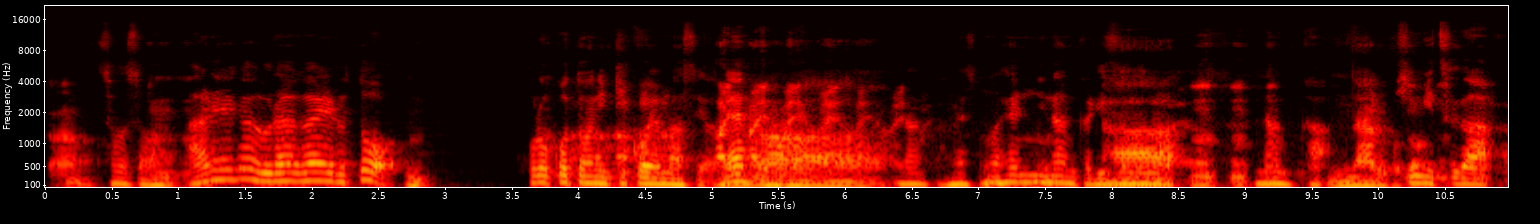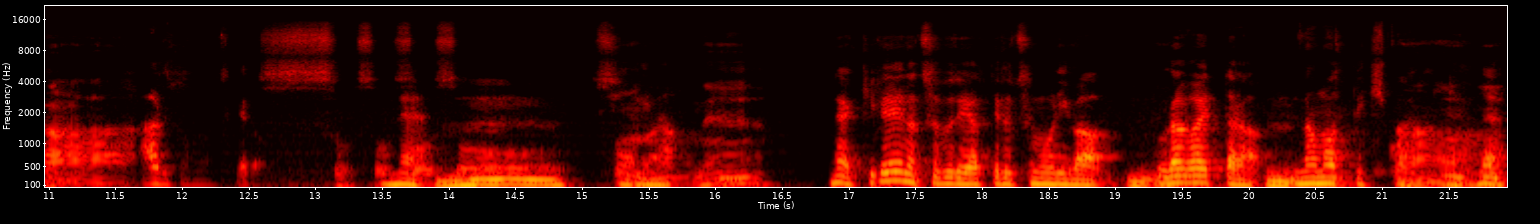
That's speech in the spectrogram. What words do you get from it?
とか。そうそう、うんあれが裏返ると、うんコロコトに聞こえますよね。はいはいはいはいはいはい。なんかね、その辺になんかリズムの、あうんうん。なんか。秘密がああると思うんですけど、そうそうそうそうう。ん不思議な。ね。ね、綺麗な粒でやってるつもりが、うん裏返ったら、うん生って聞こえるね。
